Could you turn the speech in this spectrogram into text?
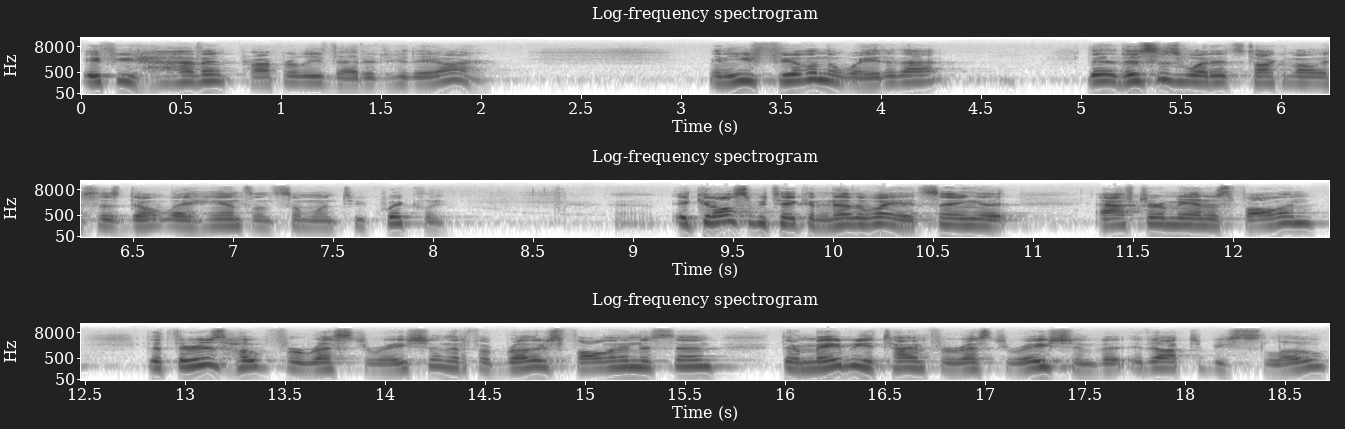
if you haven't properly vetted who they are. And you feeling the weight of that? This is what it's talking about when it says, don't lay hands on someone too quickly. It could also be taken another way. It's saying that after a man has fallen, that there is hope for restoration, that if a brother's fallen into sin, there may be a time for restoration, but it ought to be slow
